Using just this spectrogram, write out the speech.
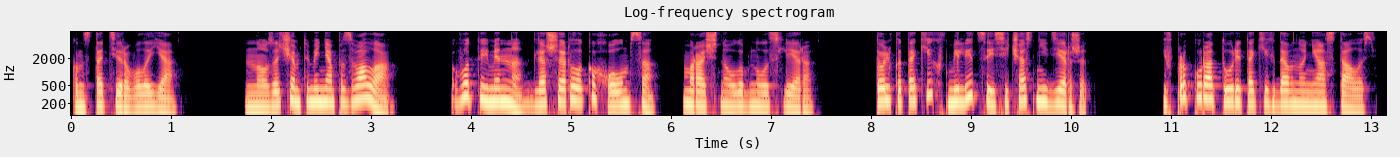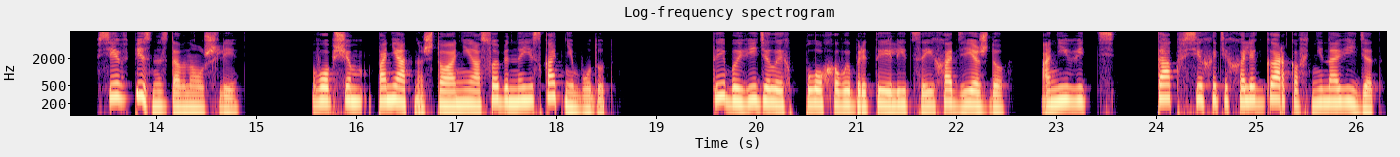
констатировала я. Но зачем ты меня позвала? Вот именно, для Шерлока Холмса, мрачно улыбнулась Лера. Только таких в милиции сейчас не держат. И в прокуратуре таких давно не осталось. Все в бизнес давно ушли. В общем, понятно, что они особенно искать не будут. Ты бы видела их плохо выбритые лица, их одежду. Они ведь так всех этих олигархов ненавидят.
